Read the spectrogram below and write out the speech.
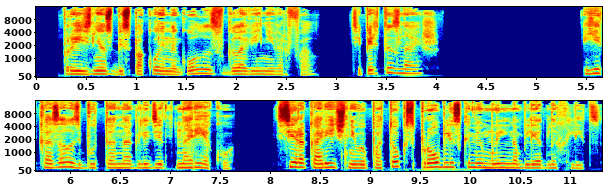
— произнес беспокойный голос в голове Неверфелл. «Теперь ты знаешь». Ей казалось, будто она глядит на реку, серо-коричневый поток с проблесками мыльно-бледных лиц.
